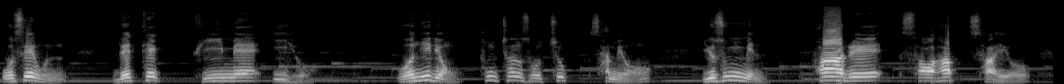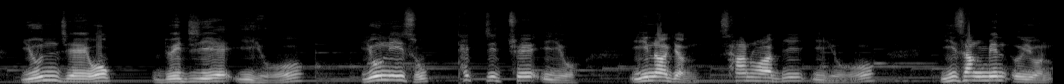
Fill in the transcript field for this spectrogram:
오세훈 뇌택 귀매 2효, 원희룡 풍천소축 3효, 유승민 화뢰 서합 4효, 윤재옥 뇌지혜 2효, 윤희숙 택지최 2효, 이낙연 산화비 2효, 이상민 의원,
